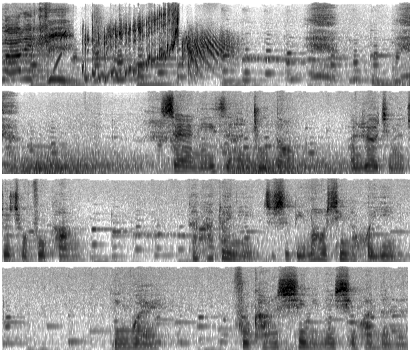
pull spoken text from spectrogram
哪里去？虽然你一直很主动、很热情的追求富康，但他对你只是礼貌性的回应，因为富康心里面喜欢的人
